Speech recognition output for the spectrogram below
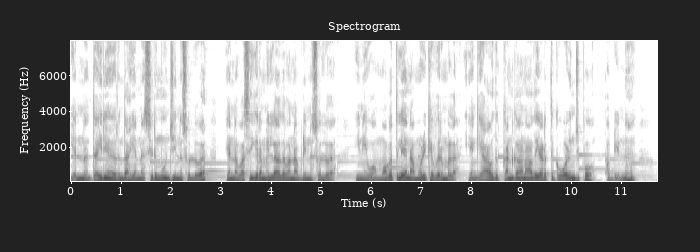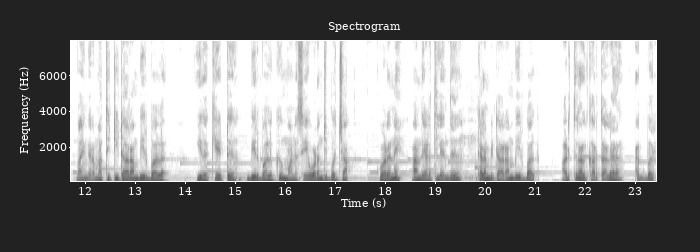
என்ன தைரியம் இருந்தால் என்னை சிடுமூஞ்சின்னு சொல்லுவ என்னை வசீகரம் இல்லாதவன் அப்படின்னு சொல்லுவ. இனி உன் முகத்திலே நான் முழிக்க விரும்பலை. எங்கேயாவது கண்காணாத இடத்துக்கு ஒழிஞ்சு போ அப்படின்னு பயங்கரமாக திட்டாராம் பீர்பாலை. இதை கேட்டு பீர்பாலுக்கு மனசே உடஞ்சி போச்சான் உடனே அந்த இடத்துலேருந்து கிளம்பிட்டாராம் பீர்பால். அடுத்த நாள் கார்த்தால அக்பர்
